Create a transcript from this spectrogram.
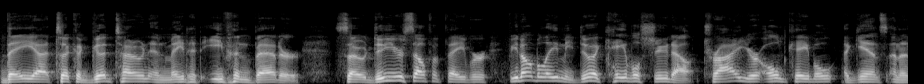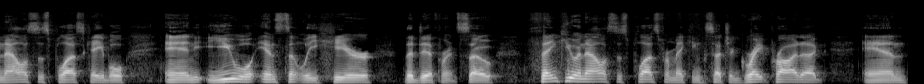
They uh, took a good tone and made it even better. So do yourself a favor. If you don't believe me, do a cable shootout. Try your old cable against an Analysis Plus cable, and you will instantly hear the difference. So thank you, Analysis Plus, for making such a great product, and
